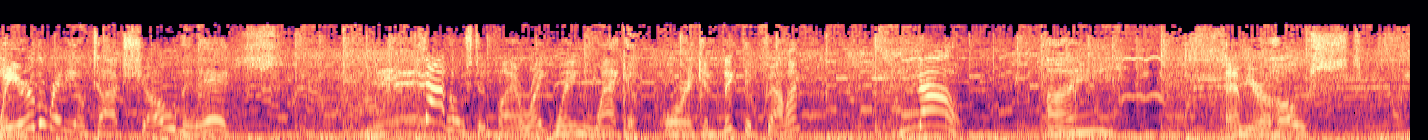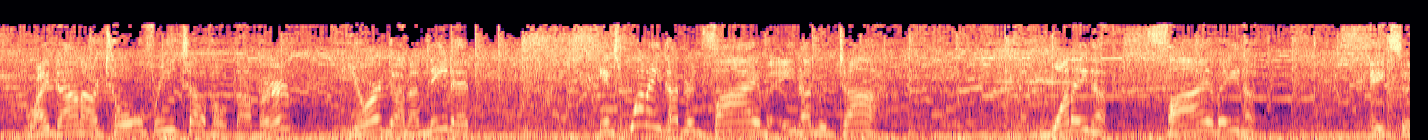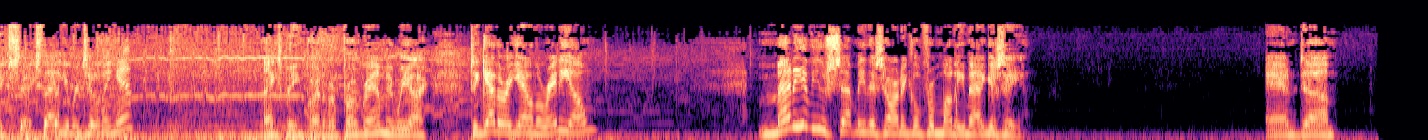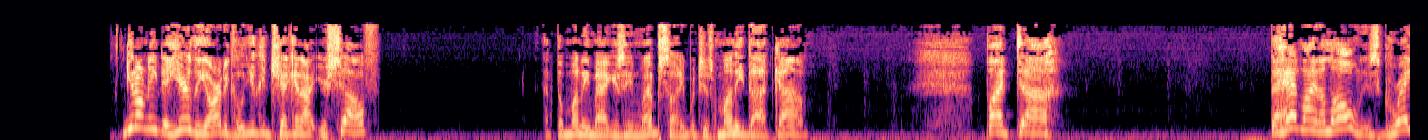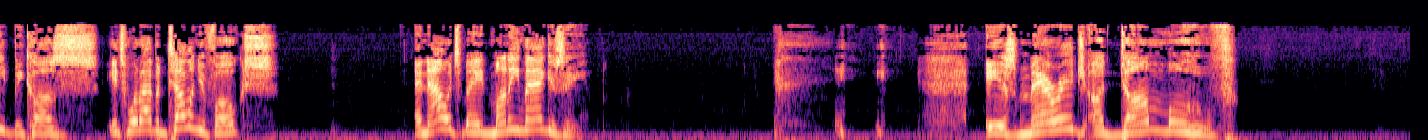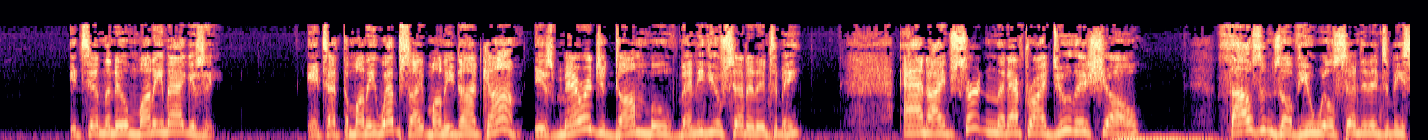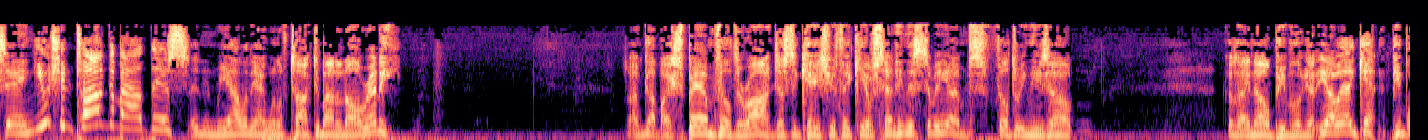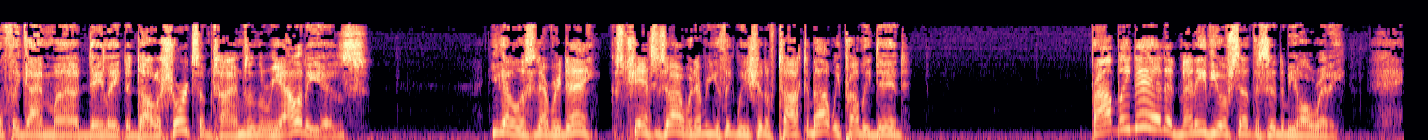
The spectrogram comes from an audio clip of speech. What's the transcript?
We're the radio talk show that is not hosted by a right-wing wacko or a convicted felon. No! I am your host. Write down our toll-free telephone number. You're gonna need it. It's 1-800-5800-TOM. 1-800-5800-866. Thank you for tuning in. Thanks for being part of our program. Here we are together again on the radio. Many of you sent me this article from Money Magazine. And um, you don't need to hear the article. You can check it out yourself at the Money Magazine website, which is money.com. But uh, the headline alone is great because it's what I've been telling you folks. And now it's made Money Magazine. is marriage a dumb move? It's in the new Money Magazine. It's at the Money website, money.com. Is marriage a dumb move? Many of you have sent it in to me. And I'm certain that after I do this show, thousands of you will send it in to me saying, you should talk about this. And in reality, I will have talked about it already. I've got my spam filter on, just in case you're thinking of sending this to me. I'm filtering these out. Because I know people are going to, you know, again, people think I'm a day late and a dollar short sometimes. And the reality is, you got to listen every day. Because chances are, whatever you think we should have talked about, we probably did. Probably did. And many of you have sent this in to me already.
